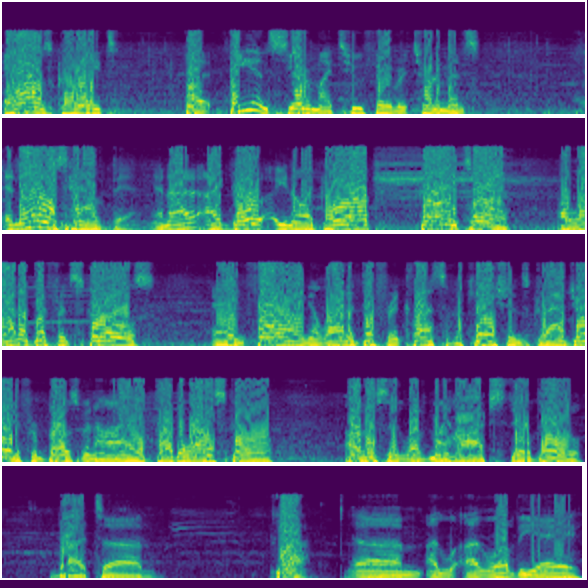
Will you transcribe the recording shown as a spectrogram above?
A is great. But B and C are my two favorite tournaments, and they always have been. And I, I grew, you know, I grew up going to a lot of different schools and following a lot of different classifications. Graduated from Bozeman High, double A school. Obviously, love my Hawks, still do. But um, yeah, um, I, I love the A,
